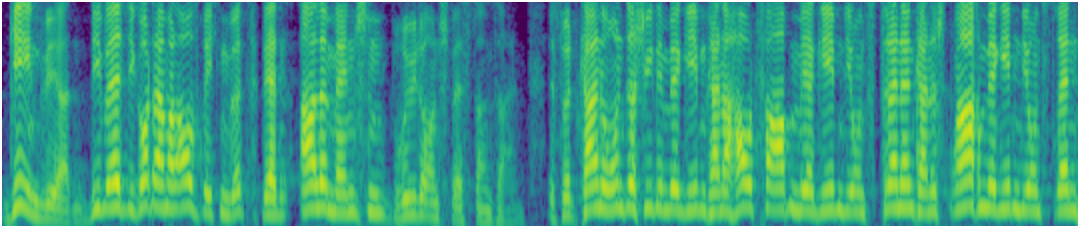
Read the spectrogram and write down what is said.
gehen werden, die Welt, die Gott einmal aufrichten wird, werden alle Menschen Brüder und Schwestern sein. Es wird keine Unterschiede mehr geben, keine Hautfarben mehr geben, die uns trennen, keine Sprachen mehr geben, die uns trennen.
